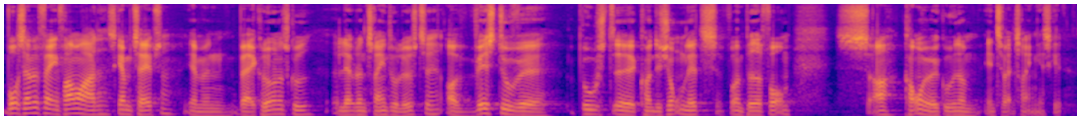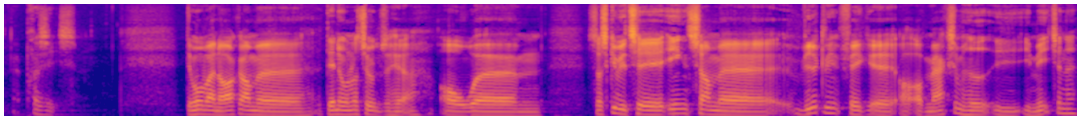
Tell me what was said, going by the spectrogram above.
vores anbefaling fremadrettet, skal man tabe sig? Jamen, vær i kalorunderskud, lav den træning, du har lyst til, og hvis du vil booste konditionen lidt, få en bedre form, så kommer vi jo ikke udenom intervaltræning, Eskild. Ja, præcis. Det må være nok om øh, denne undersøgelse her, og... Øh, så skal vi til en, som øh, virkelig fik øh, opmærksomhed i, i medierne,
